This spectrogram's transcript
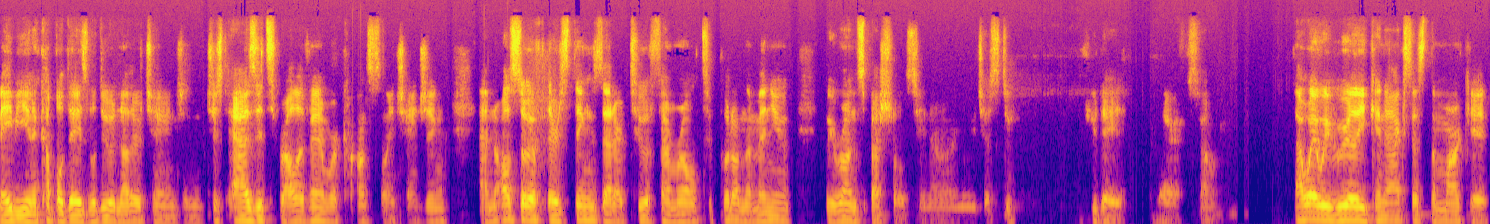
maybe in a couple days we'll do another change. And just as it's relevant we're constantly changing. And also if there's things that are too ephemeral to put on the menu we run specials you know and we just do a few days there so that way we really can access the market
